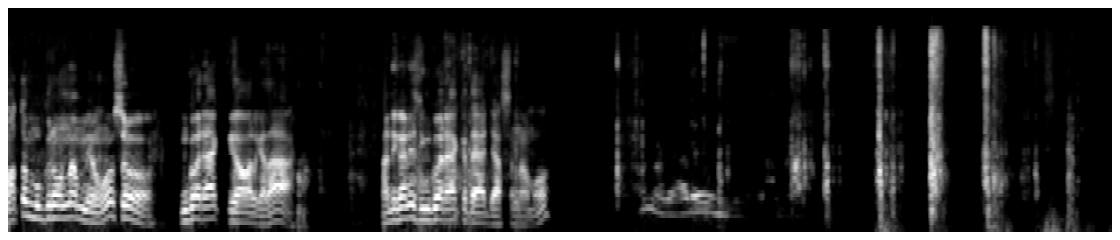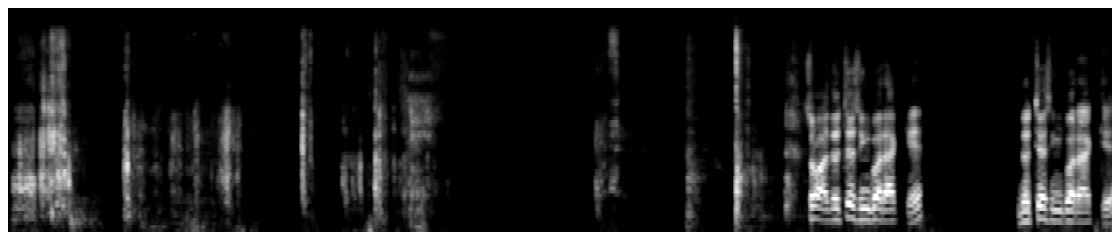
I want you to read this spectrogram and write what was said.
మొత్తం ముగ్గురు ఉన్నాం మేము సో ఇంకో ర్యాక్ కావాలి కదా. అందుకని ఇంకో ర్యాక్ తయారు చేస్తున్నాము. సో అది వచ్చేసి ఇంకో ర్యాక్కి ఇది వచ్చేసి ఇంకో ర్యాక్కి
